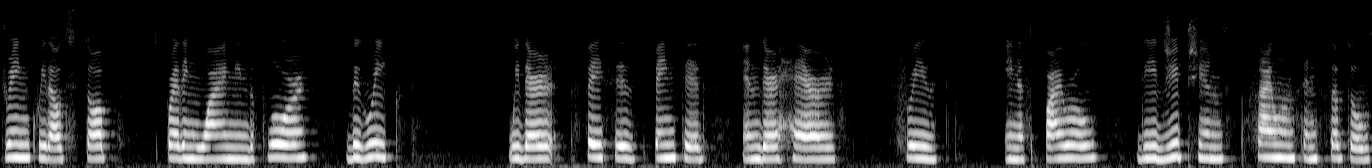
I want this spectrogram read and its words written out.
drink without stop, spreading wine in the floor. The Greeks, with their faces painted and their hairs frizzed in a spiral, the Egyptians, silent and subtle,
